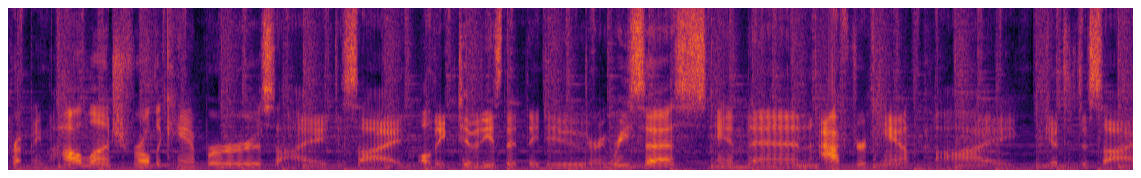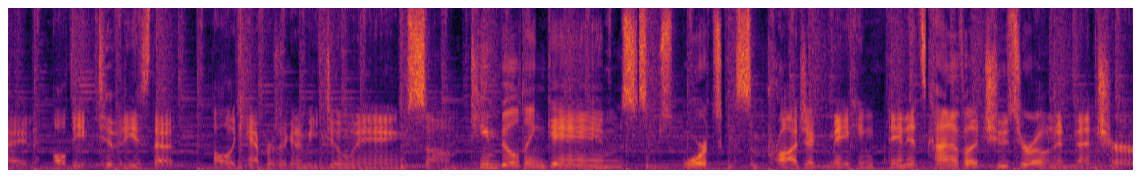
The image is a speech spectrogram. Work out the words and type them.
prepping the hot lunch for all the campers. I decide all the activities that they do during recess, and then after camp, I get to decide all the activities that all the campers are going to be doing, some team building games, some sports, some project making, and it's kind of a choose your own adventure.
